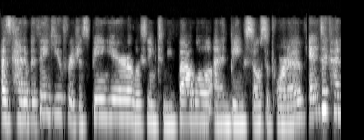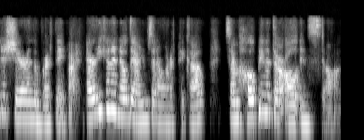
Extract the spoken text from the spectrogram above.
as kind of a thank you for just being here, listening to me babble, and being so supportive, and to kind of share in the birthday vibe. I already kind of know the items that I want to pick up, so I'm hoping that they're all in stock.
